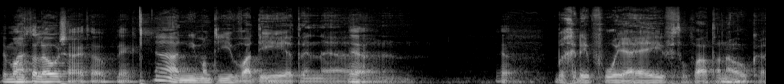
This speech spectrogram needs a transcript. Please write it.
De machteloosheid ook, denk ik. Ja, niemand die je waardeert en uh, ja. Ja. begrip voor je heeft of wat dan ook. Uh.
